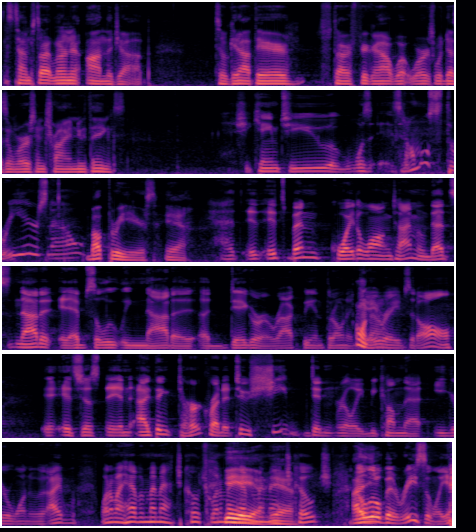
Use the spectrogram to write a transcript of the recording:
it's time to start learning on the job. So get out there, start figuring out what works, what doesn't work, and trying new things. She came to you. Was is it almost three years now? About three years. Yeah. Yeah, It, it, it's been quite a long time, and that's not a, absolutely not a, a dig or a rock being thrown at Oh, J no. Raves at all. It, it's just, and I think to her credit too, she didn't really become that eager one who I. When am I having my match, coach? When am I Yeah, yeah, having my match, yeah. coach? I- A little bit recently.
